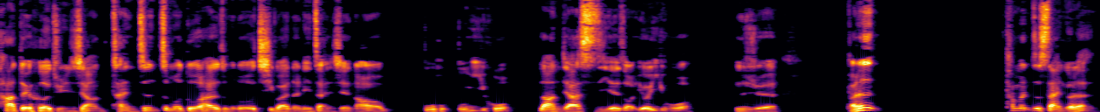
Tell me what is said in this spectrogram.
他对贺军翔产生这么多，他有这么多奇怪能力展现，然后不不疑惑，让人家失业的时候又疑惑，就是觉得反正他们这三个人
